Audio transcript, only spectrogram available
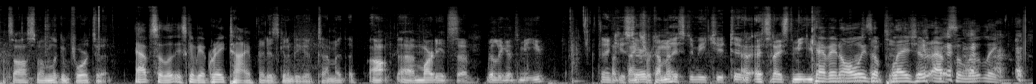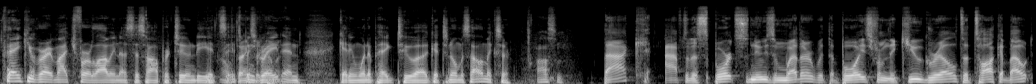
That's awesome. I'm looking forward to it. Absolutely, it's going to be a great time. It is going to be a good time. Uh, uh, Mardy, it's uh, really good to meet you. Thank you, Thanks sir. for coming. Nice to meet you too. Uh, it's nice to meet you, Kevin, always a first time, too. pleasure. Absolutely. Thank you very much for allowing us this opportunity. It's, Oh, it's thanks been great coming. and getting Winnipeg to uh, get to know Masala Mixer. Awesome. Back after the sports, news, and weather with the boys from the Kyu Grill to talk about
